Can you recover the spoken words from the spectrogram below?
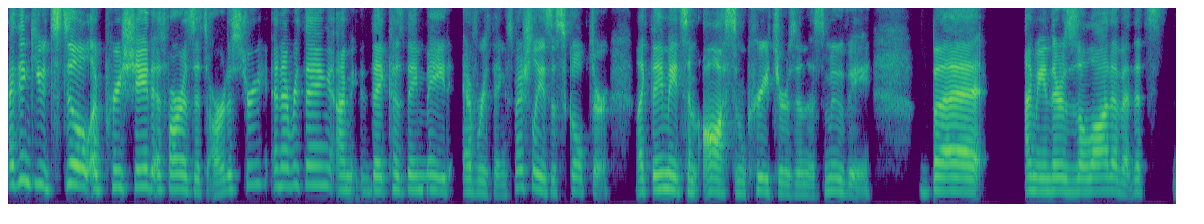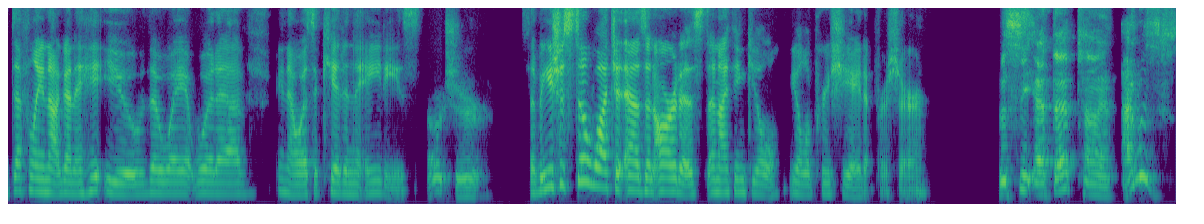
I think you'd still appreciate it as far as its artistry and everything. I mean, they because they made everything, especially as a sculptor. Like they made some awesome creatures in this movie, but I mean, there's a lot of it that's definitely not going to hit you the way it would have, you know, as a kid in the 80s. Oh, sure. So, but you should still watch it as an artist, and I think you'll you'll appreciate it for sure. But see, at that time, I was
